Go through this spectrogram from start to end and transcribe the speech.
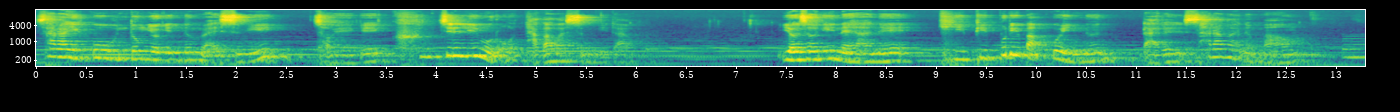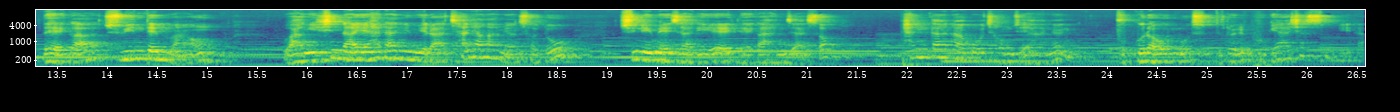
살아있고 운동력 있는 말씀이 저에게 큰 찔림으로 다가왔습니다. 여전히 내 안에 깊이 뿌리박고 있는 나를 사랑하는 마음, 내가 주인된 마음, 왕이신 나의 하나님이라 찬양하면서도 주님의 자리에 내가 앉아서 판단하고 정죄하는 부끄러운 모습들을 보게 하셨습니다.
